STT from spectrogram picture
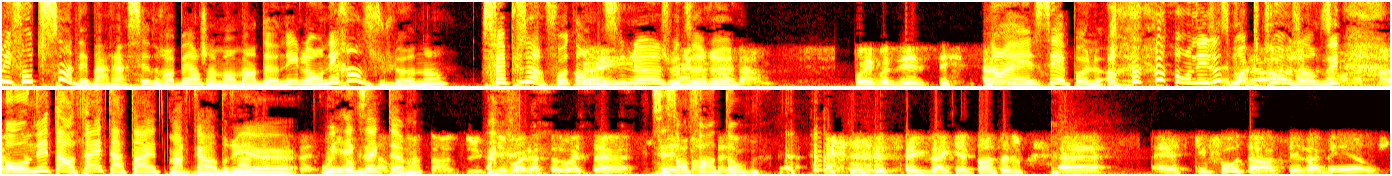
mais faut-tu s'en débarrasser de Roberge à un moment donné? Là, on est rendu là, non? Ça fait plusieurs fois qu'on le dit, là. Je veux ben, dire. Oui, vas-y, Elsie. Non, Elsie n'est pas là. on est juste moi et toi aujourd'hui. On est en tête à tête, Marc-André. Euh, oui, exactement. Et voilà, ça doit être. Euh, c'est son fantôme. c'est exact, elle pense à nous. Euh, est-ce qu'il faut tasser Roberge?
